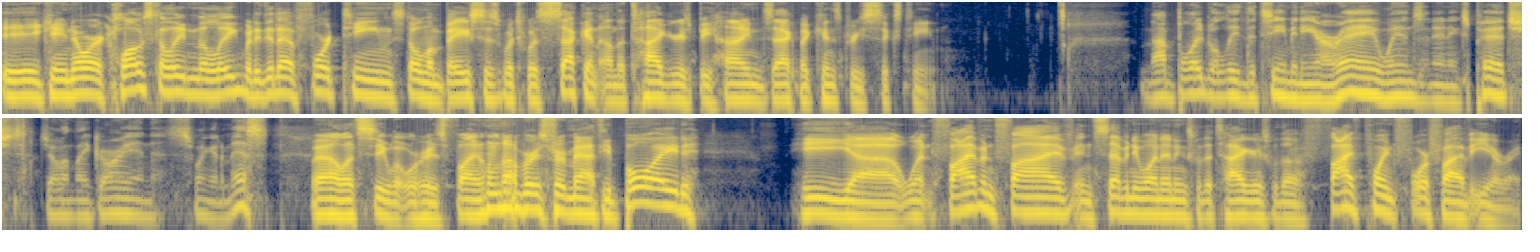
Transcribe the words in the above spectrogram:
He came nowhere close to leading the league, but he did have 14 stolen bases, which was second on the Tigers behind Zach McKinstry's 16. Matt Boyd will lead the team in ERA, wins and innings pitched. Joe and Lake Orion swing and a miss. Well, let's see what were his final numbers for Matthew Boyd. He uh, went five and five in 71 innings with the Tigers with a 5.45 ERA.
